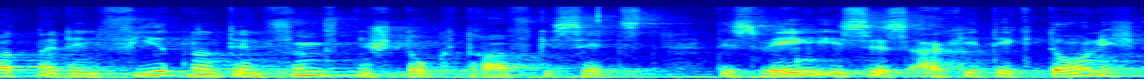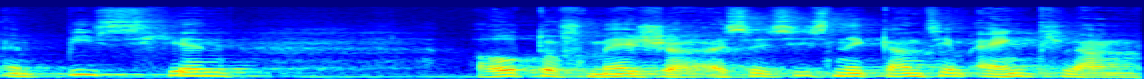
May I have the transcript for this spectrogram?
hat man den vierten und den fünften Stock draufgesetzt. Deswegen ist es architektonisch ein bisschen out of measure, also es ist nicht ganz im Einklang,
